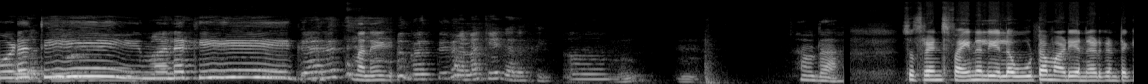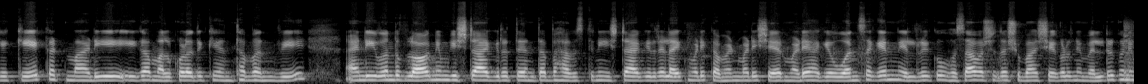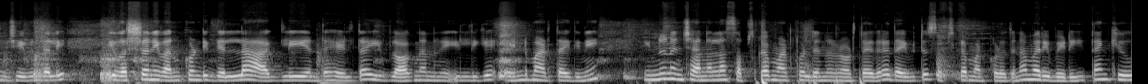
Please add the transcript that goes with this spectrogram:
ಒಡತಿ ಮನಕ್ಕೆ ಗರತಿ. ಮನೆಗೆ ಗೊತ್ತಿಲ್ಲ? ಮನಕ್ಕೆ ಗರತಿ. ಹೌದಾ? ಸೊ ಫ್ರೆಂಡ್ಸ್ ಫೈನಲಿ ಎಲ್ಲ ಊಟ ಮಾಡಿ ಹನ್ನೆರಡು ಗಂಟೆಗೆ ಕೇಕ್ ಕಟ್ ಮಾಡಿ ಈಗ ಮಲ್ಕೊಳ್ಳೋದಕ್ಕೆ ಅಂತ ಬಂದ್ವಿ. ಆ್ಯಂಡ್ ಈ ಒಂದು ವ್ಲಾಗ್ ನಿಮ್ಗೆ ಇಷ್ಟ ಆಗಿರುತ್ತೆ ಅಂತ ಭಾವಿಸ್ತೀನಿ. ಇಷ್ಟ ಆಗಿದ್ರೆ ಲೈಕ್ ಮಾಡಿ ಕಮೆಂಟ್ ಮಾಡಿ ಶೇರ್ ಮಾಡಿ. ಹಾಗೆ ಒನ್ಸ್ ಅಗೇನ್ ಎಲ್ರಿಗೂ ಹೊಸ ವರ್ಷದ ಶುಭಾಶಯಗಳು. ನಿಮ್ಮೆಲ್ರಿಗೂ ನಿಮ್ಮ ಜೀವನದಲ್ಲಿ ಈ ವರ್ಷ ನೀವು ಅಂದ್ಕೊಂಡಿದ್ದೆಲ್ಲ ಆಗಲಿ ಅಂತ ಹೇಳ್ತಾ ಈ ವ್ಲಾಗ್ನ ನಾನು ಇಲ್ಲಿಗೆ ಎಂಡ್ ಮಾಡ್ತಾ ಇದ್ದೀನಿ. ಇನ್ನೂ ನನ್ನ ಚಾನಲ್ನ ಸಬ್ಸ್ಕ್ರೈಬ್ ಮಾಡ್ಕೊಳ್ದೇನೋ ನೋಡ್ತಾ ಇದ್ದರೆ ದಯವಿಟ್ಟು ಸಬ್ಸ್ಕ್ರೈಬ್ ಮಾಡ್ಕೊಳ್ಳೋದನ್ನು ಮರಿಬೇಡಿ. Thank you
